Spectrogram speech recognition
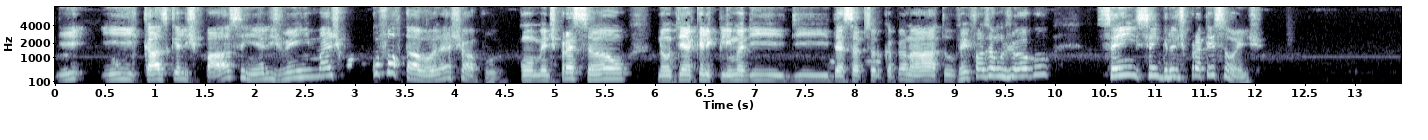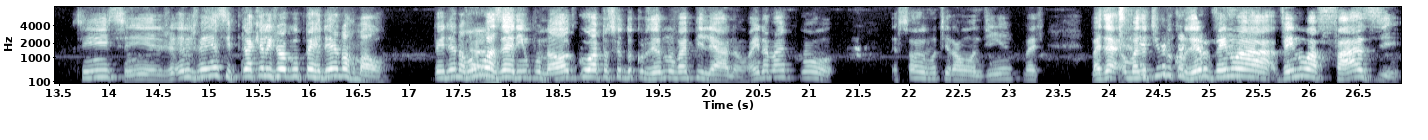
E, e caso que eles passem, eles vêm mais confortável, né, Chapo? Com menos pressão, não tem aquele clima de, de decepção do campeonato. Vem fazer um jogo sem, sem grandes pretensões. Sim, sim. Eles, eles vêm assim, para aquele jogo perder é normal. Perder não, vamos é. um a zerinho pro Náutico, a torcida do Cruzeiro não vai pilhar, não. Ainda mais, pô, é só eu vou tirar uma ondinha, mas mas, é, mas o time do Cruzeiro vem numa, vem numa fase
